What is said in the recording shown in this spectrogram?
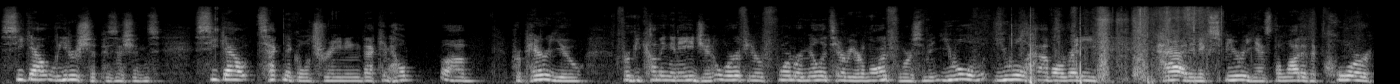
seek out leadership positions, seek out technical training that can help uh, prepare you for becoming an agent. Or if you're a former military or law enforcement, you will you will have already had and experienced a lot of the core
